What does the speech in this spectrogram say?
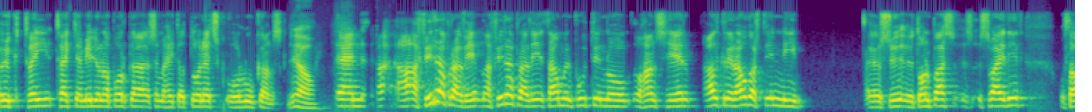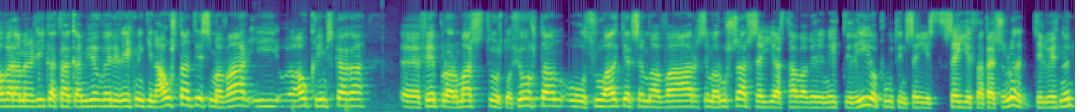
auk tveggja miljóna borga sem heita Donetsk og Lugansk. Já. En að fyrrabræði, fyrrabræði þá mun Putin og, og hans hér aldrei ráðast inn í uh, Donbass svæðið og þá verða mann líka að taka mjög vel í reikningin ástandi sem að var í, á Krímskaga Eh, februar-mars 2014 og svo aðgerð sem að var, sem að rússar segjast hafa verið neyttir í og Putin segist, segir það persónulega til vitnun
